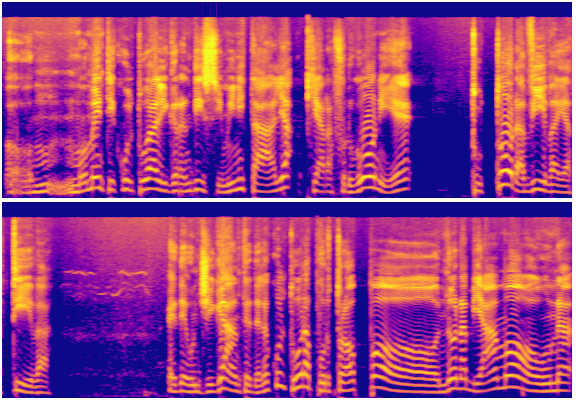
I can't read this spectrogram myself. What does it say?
oh, momenti culturali grandissimi in Italia, Chiara Furgoni è tuttora viva e attiva ed è un gigante della cultura, purtroppo non abbiamo una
